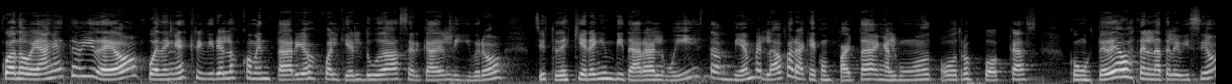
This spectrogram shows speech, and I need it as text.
cuando vean este video pueden escribir en los comentarios cualquier duda acerca del libro. Si ustedes quieren invitar a Luis también, ¿verdad? Para que comparta en algún otros podcast con ustedes o hasta en la televisión.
